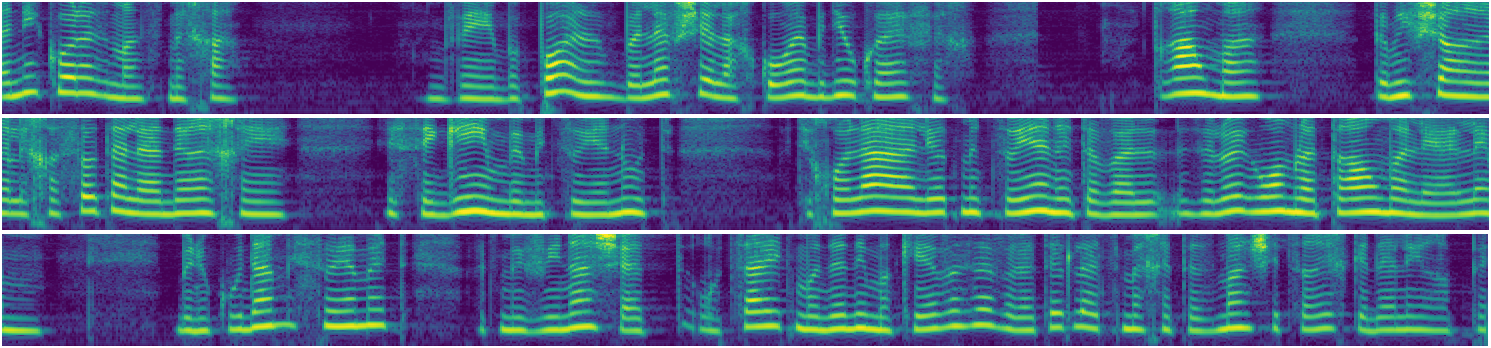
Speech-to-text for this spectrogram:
אני כל הזמן שמחה. ובפועל, בלב שלך קורה בדיוק ההפך. טראומה, גם אי אפשר לכסות עליה דרך הישגים ומצוינות. את יכולה להיות מצוינת, אבל זה לא יגרום לטראומה להיעלם. בנקודה מסוימת, את מבינה שאת רוצה להתמודד עם הכאב הזה ולתת לעצמך את הזמן שצריך כדי להירפא.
